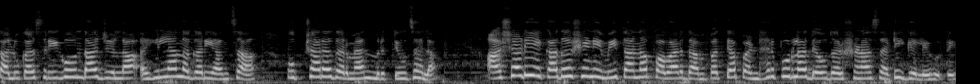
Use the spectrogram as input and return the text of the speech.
तालुका श्रीगोंदा जिल्हा अहिल्यानगर यांचा उपचारादरम्यान मृत्यू झाला. आषाढी एकादशी निमित्तानं पवार दाम्पत्य पंढरपूरला देवदर्शनासाठी गेले होते.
